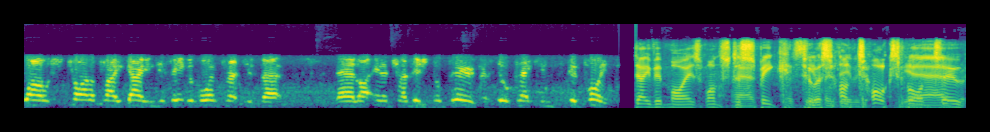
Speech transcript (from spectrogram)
whilst trying to play games, it's even more impressive that they're like in a transitional period but still collecting good points. David Moyes wants to Uh, speak to us on David. Talksport Yeah, too,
